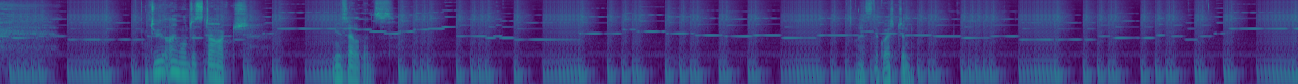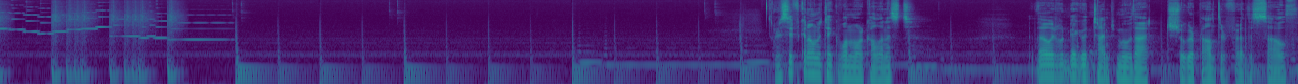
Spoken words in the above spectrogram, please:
do I want to start new settlements? That's the question. Recife can only take one more colonist. Though it would be a good time to move that sugar planter further south.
